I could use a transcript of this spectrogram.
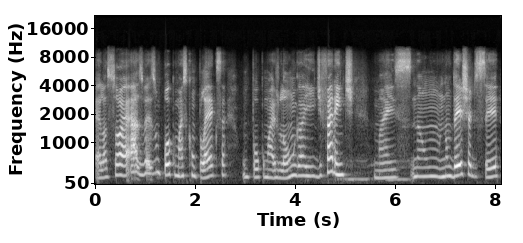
Ela só é às vezes um pouco mais complexa, um pouco mais longa e diferente, mas não não deixa de ser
